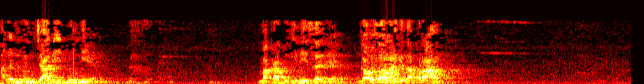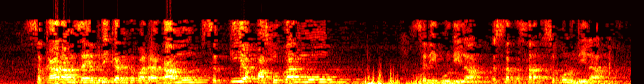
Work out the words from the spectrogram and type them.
Kalian mencari dunia. Maka begini saja, nggak usahlah kita perang. Sekarang saya berikan kepada kamu setiap pasukanmu seribu dinar, sepuluh dinar.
